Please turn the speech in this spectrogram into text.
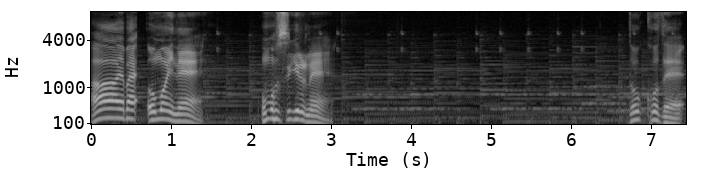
あーやばい。重いね。重すぎるね。どこで？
